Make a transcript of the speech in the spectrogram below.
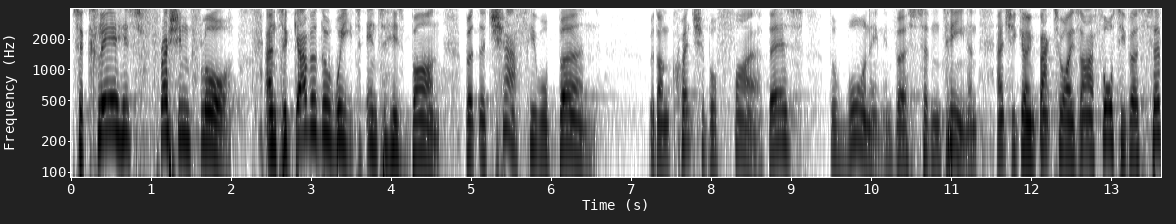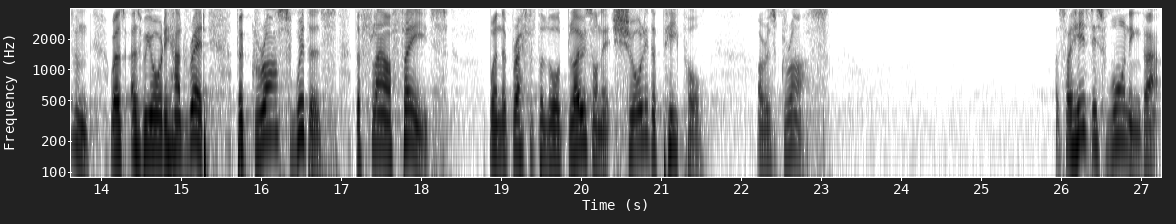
to clear his threshing floor and to gather the wheat into his barn, but the chaff he will burn with unquenchable fire. There's the warning in verse 17. And actually, going back to Isaiah 40, verse 7, as, as we already had read, the grass withers, the flower fades when the breath of the Lord blows on it. Surely the people are as grass. So here's this warning that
